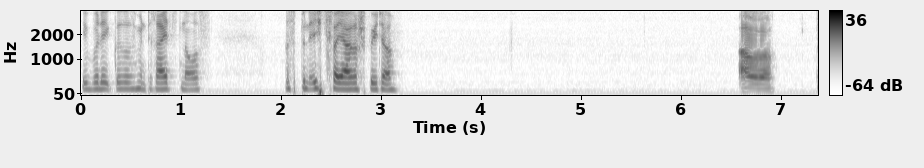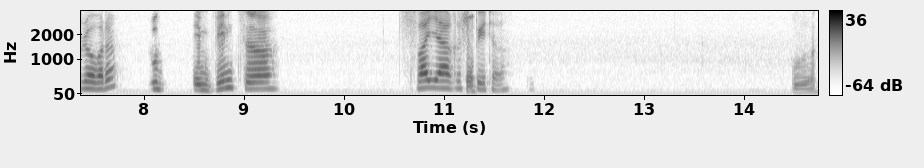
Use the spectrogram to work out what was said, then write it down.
Überleg, was ist mit 13 aus? Das bin ich zwei Jahre später. Aber Bro, warte. im Winter. Zwei Jahre später. Cool.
